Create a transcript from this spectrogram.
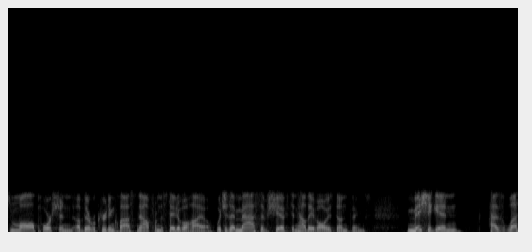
small portion of their recruiting class now from the state of Ohio, which is a massive shift in how they've always done things. Michigan has less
